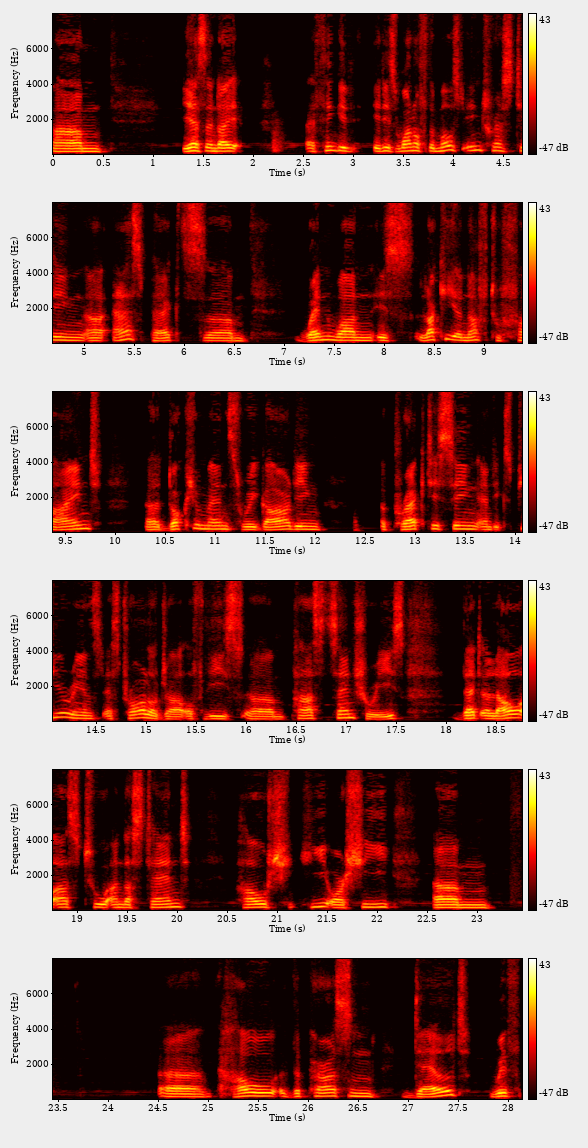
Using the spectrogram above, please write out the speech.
um, yes, and I, I think it, it is one of the most interesting uh, aspects um, when one is lucky enough to find uh, documents regarding a practicing and experienced astrologer of these um, past centuries that allow us to understand how she, he or she um, uh, how the person dealt with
